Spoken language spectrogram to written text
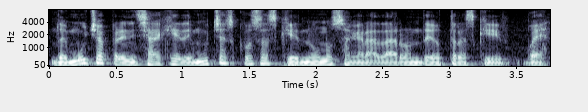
de mucho aprendizaje, de muchas cosas que no nos agradaron, de otras que, bueno,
